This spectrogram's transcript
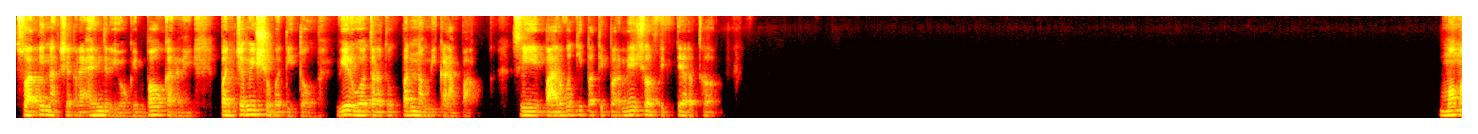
स्वाती नक्षत्र ऐंद्र योगिन भव करणे पंचमी शुभ दितो वीर गोत्रात उत्पन्न मी कडापा श्री पार्वती पती परमेश्वर प्रित्यर्थ मम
